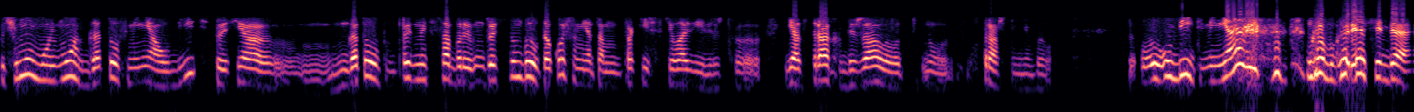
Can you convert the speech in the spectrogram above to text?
почему мой мозг готов меня убить, то есть я готова прыгнуть с обрыва, ну то есть ну, был такой, что меня там практически ловили, что я от страха бежала, вот, ну страшно мне было убить меня, грубо говоря, себя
